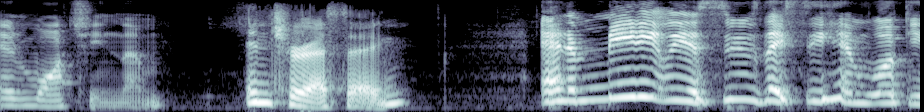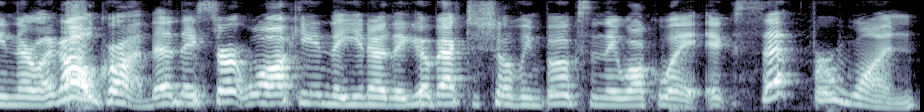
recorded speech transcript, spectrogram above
and watching them. Interesting. And immediately, as soon as they see him looking, they're like, "Oh God!" Then they start walking. They, you know, they go back to shelving books and they walk away. Except for one,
